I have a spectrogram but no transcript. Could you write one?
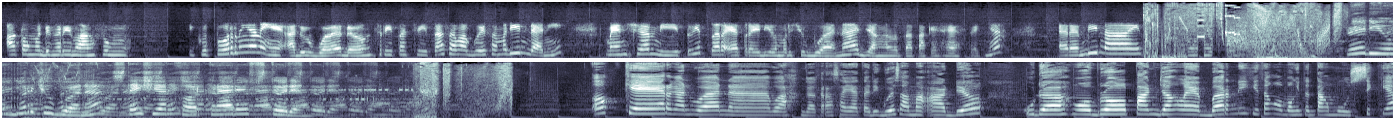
atau mau dengerin langsung ikut turnya nih? Aduh, boleh dong cerita-cerita sama gue sama Dinda nih. Mention di Twitter at Radio Mercubuana, jangan lupa pakai hashtagnya RMB Night. Radio Mercu Buana Station for Creative Student. Oke, rekan Buana. Wah, nggak kerasa ya tadi gue sama Adel udah ngobrol panjang lebar nih kita ngomongin tentang musik ya.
